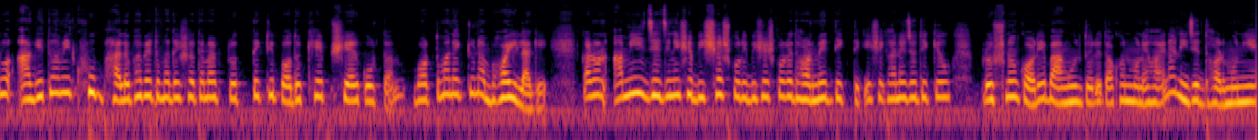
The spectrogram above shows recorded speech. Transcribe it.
তো আগে তো আমি খুব ভালোভাবে তোমাদের সাথে আমার প্রত্যেকটি পদক্ষেপ শেয়ার করতাম। বর্তমানে একটু না ভয় লাগে। কারণ আমি যে জিনিসে বিশ্বাস করি, বিশেষ করে ধর্মের দিক থেকে, সেখানে যদি কেউ প্রশ্ন করে বা আঙুল তোলে, তখন মনে হয় না নিজের ধর্ম নিয়ে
